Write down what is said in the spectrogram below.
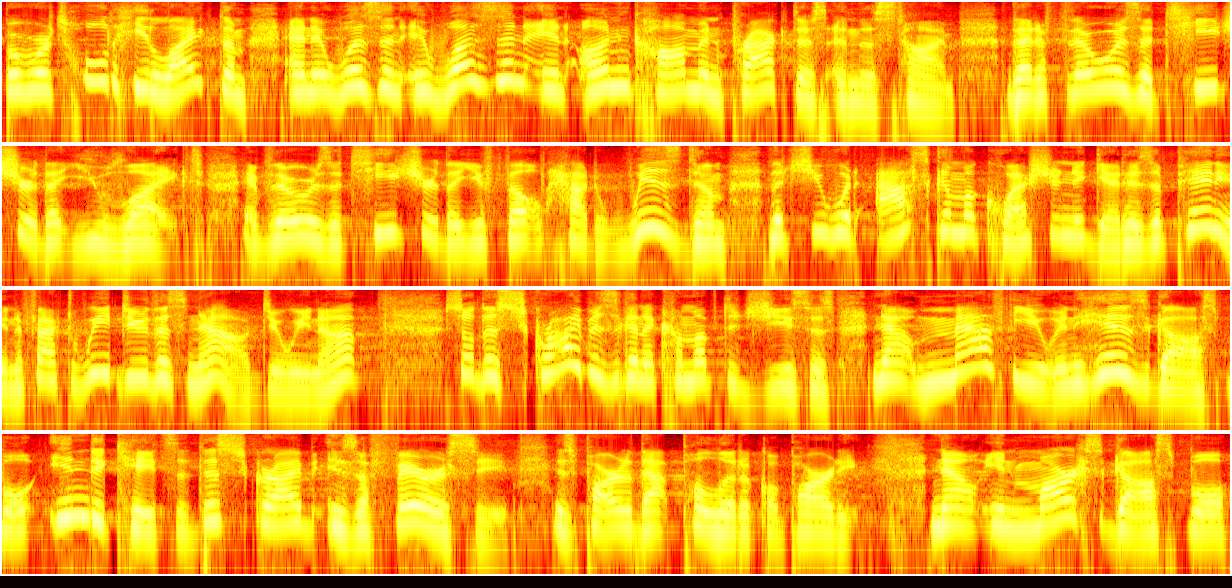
But we're told he liked them, and it wasn't, it wasn't an uncommon practice in this time that if there was a teacher that you liked, if there was a teacher that you felt had wisdom, that you would ask him a question to get his opinion. In fact, we do this now, do we not? So the scribe is going to come up to Jesus. Now, Matthew in his gospel indicates that this scribe is a Pharisee, is part of that political party. Now, in Mark's gospel,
